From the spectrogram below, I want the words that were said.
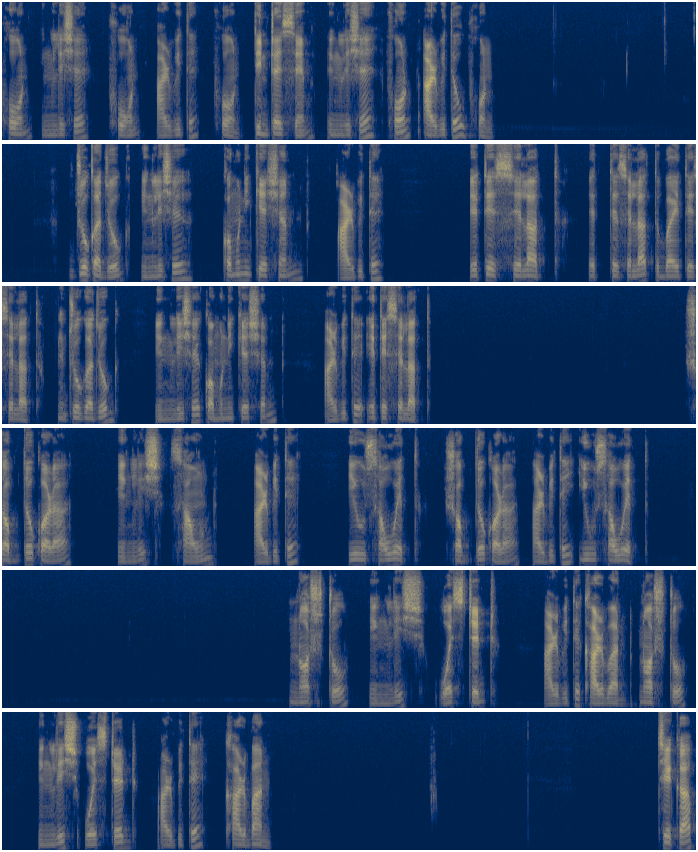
ফোন, ইংলিশে ফোন, আরবিতে ফোন। তিনটাই সেম ইংলিশে ফোন, আরবিতেও ফোন। যোগাযোগ, ইংলিশে কমিউনিকেশন আরবিতে এতে সেলাত এতে সেলাত বা এতে সেলাত। যোগাযোগ, ইংলিশে কমিউনিকেশন আরবিতে এতে সেলাত। শব্দ করা, ইংলিশ সাউন্ড আরবিতে ইউসাওয়েত শব্দ করা আরবিতে ইউসাওয়েত নষ্ট ইংলিশ ওয়েস্টেড আরবিতে খারবান। নষ্ট ইংলিশ ওয়েস্টেড আরবিতে খারবান। চেক আপ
